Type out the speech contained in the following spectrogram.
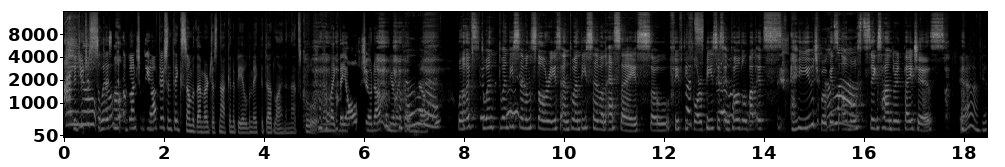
I Did you just solicit well, a bunch of the authors and think some of them are just not going to be able to make the deadline, and that's cool? And then like they all showed up, and you're like, oh no. Well, it's 27 stories and 27 essays, so 54 pieces in total, but it's a huge book. It's almost 600 pages. Yeah.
